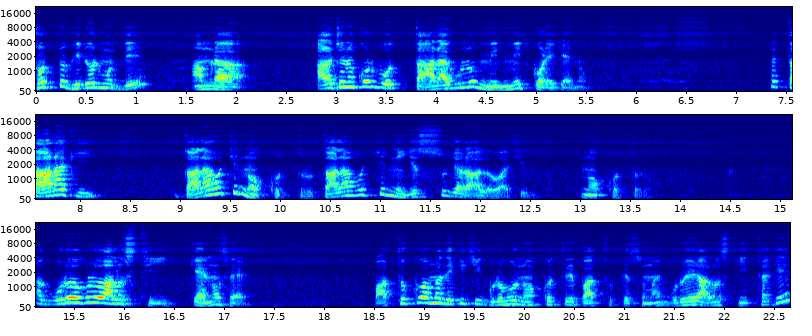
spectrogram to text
ছোট্ট ভিডিওর মধ্যে আমরা আলোচনা করব তারাগুলো মিটমিট করে কেন। তারা কি? তারা হচ্ছে নক্ষত্র। তারা হচ্ছে নিজস্ব যার আলো আছে, নক্ষত্র। আর গ্রহগুলো আলো স্থির। কেন স্যার? পার্থক্য আমরা দেখেছি, গ্রহ নক্ষত্রের পার্থক্যের সময় গ্রহের আলো স্থির থাকে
